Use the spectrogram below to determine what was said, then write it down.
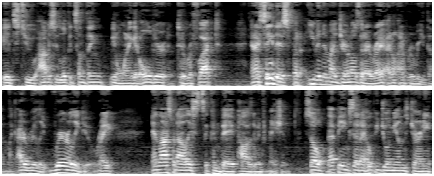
It's to obviously look at something, you know, when I get older to reflect. And I say this, but even in my journals that I write, I don't ever read them. Like I really rarely do, right? And last but not least, to convey positive information. So that being said, I hope you join me on this journey.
